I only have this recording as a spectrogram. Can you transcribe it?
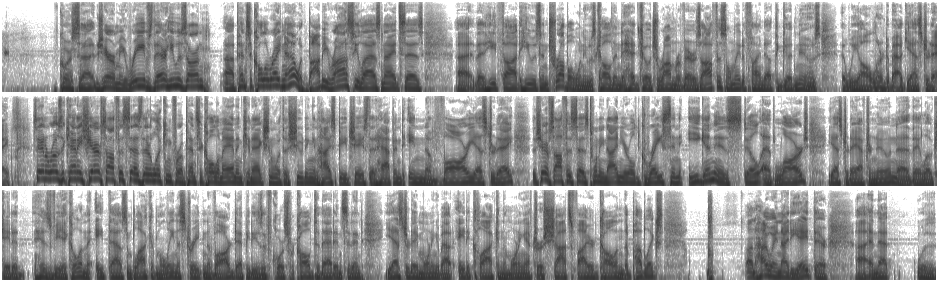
Of course, uh, Jeremy Reaves there. He was on uh, Pensacola right now with Bobby Rossi last night. Says uh, that he thought he was in trouble when he was called into head coach Ron Rivera's office, only to find out the good news that we all learned about yesterday. Santa Rosa County Sheriff's Office says they're looking for a Pensacola man in connection with a shooting and high speed chase that happened in Navarre yesterday. The Sheriff's Office says 29 year old Grayson Egan is still at large. Yesterday afternoon, uh, they located his vehicle in the 8000 block of Molina Street in Navarre. Deputies, of course, were called to that incident yesterday morning about 8 o'clock in the morning after a shots fired fired call in the Publix on Highway 98 there, uh, and that was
